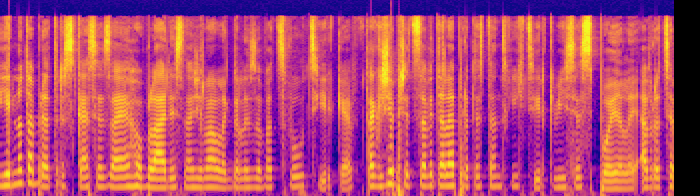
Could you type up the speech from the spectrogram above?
Jednota bratrská se za jeho vlády snažila legalizovat svou církev, takže představitelé protestantských církví se spojili a v roce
